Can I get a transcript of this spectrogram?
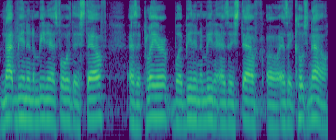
not being in the meeting as far as the staff as a player, but being in the meeting as a staff, uh, as a coach now,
